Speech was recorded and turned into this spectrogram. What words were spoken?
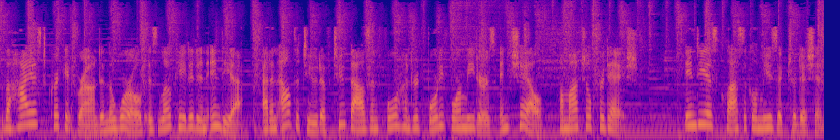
The highest cricket ground in the world is located in India, at an altitude of 2,444 meters in Chail, Himachal Pradesh. India's classical music tradition,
